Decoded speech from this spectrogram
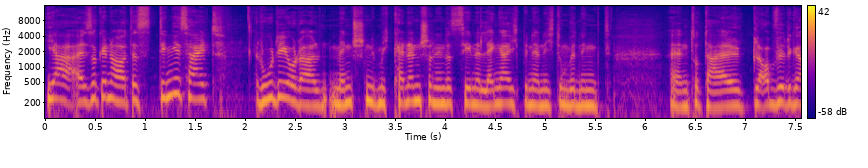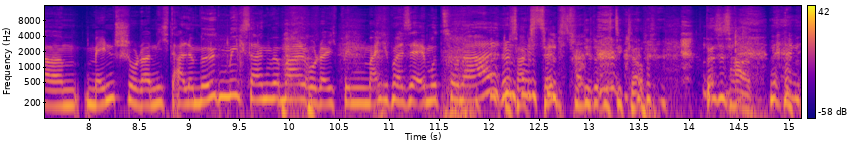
Ja, also genau, das Ding ist halt, Rudi oder Menschen, die mich kennen schon in der Szene länger, ich bin ja nicht unbedingt ein total glaubwürdiger Mensch oder nicht alle mögen mich, sagen wir mal, oder ich bin manchmal sehr emotional. Du sagst selbst von dir, du bist die Glaub. Das ist hart. Nein,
